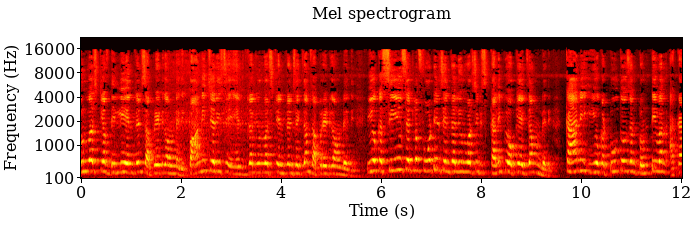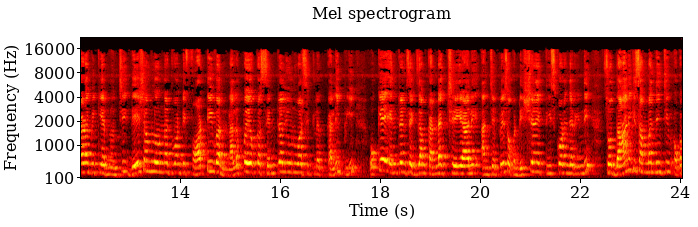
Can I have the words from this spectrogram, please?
university of Delhi entrance సపరేట్గా ఉండేది. Pondicherry central university entrance exam సపరేట్గా ఉండేది. ఈ యొక్క సియు సెట్లో ఫోర్టీన్ సెంట్రల్ యూనివర్సిటీస్ కలిపి ఒకే ఎగ్జామ్ ఉండేది. కానీ ఈ యొక్క two thousand twenty one academic year నుంచి దేశంలో ఉన్నటువంటి ఫార్టీ వన్ నలభై ఒక్క సెంట్రల్ యూనివర్సిటీలకు కలిపి ఒకే ఎంట్రన్స్ ఎగ్జామ్ కండక్ట్ చేయాలి అని చెప్పేసి ఒక డిసిషన్ అయితే తీసుకోవడం జరిగింది. సో దానికి సంబంధించి ఒక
